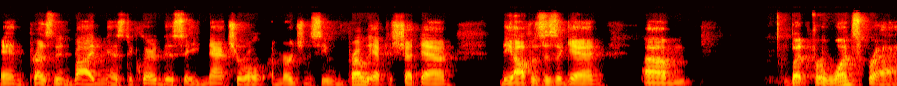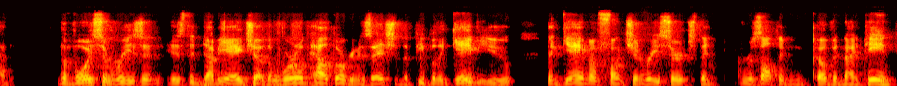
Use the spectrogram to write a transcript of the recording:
and President Biden has declared this a natural emergency. We probably have to shut down the offices again. Um, but for once, Brad, the voice of reason is the WHO, the World Health Organization, the people that gave you the gain of function research that resulted in COVID 19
